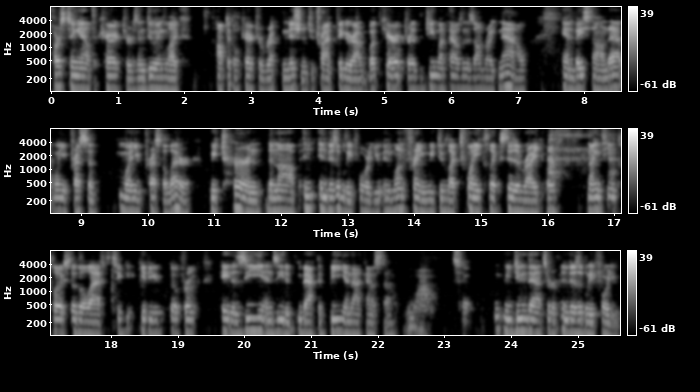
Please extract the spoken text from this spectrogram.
parsing out the characters and doing like optical character recognition to try and figure out what character the G1000 is on right now. And based on that, when you press a when you press the letter, we turn the knob in, invisibly for you. In one frame, we do like 20 clicks to the right or 19 clicks to the left to give you go from A to Z and Z to back to B and that kind of stuff. Wow. So we do that sort of invisibly for you.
